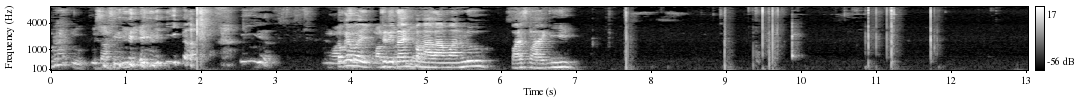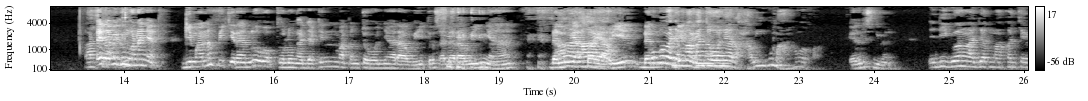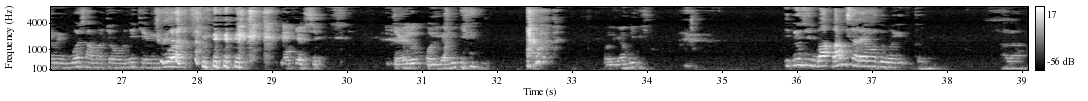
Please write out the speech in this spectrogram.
Berat lu usaha sendiri. Iya. Iya. Oke baik, ceritain pengalaman lu pas lagi Pas eh tapi gue mau nanya gimana pikiran lu waktu lu ngajakin makan cowoknya Rawi terus ada Rawinya dan lu yang Ah, bayarin dan Kok gua ngajak makan cowoknya Rawi, gua mau apa? ya terus gimana Jadi gua ngajak makan cewek gua sama cowoknya cewek gua. Oke sih. Cewek lu poligami. poligami. itu sih bang bangsa emang tuh gua gitu. Alah,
